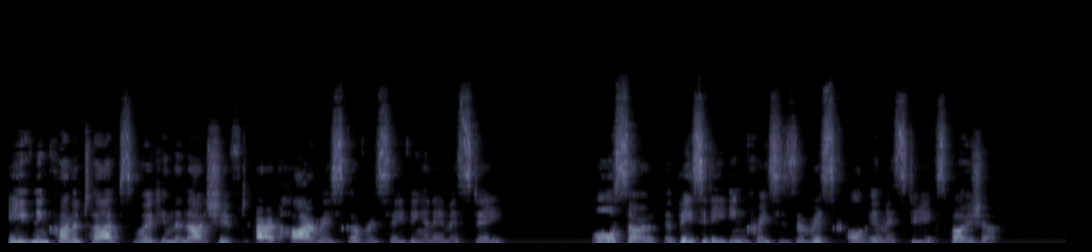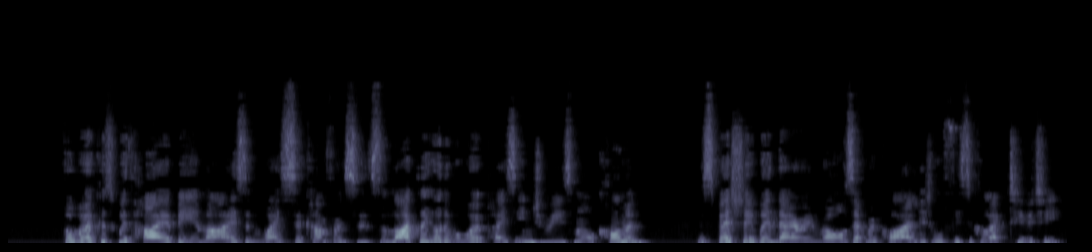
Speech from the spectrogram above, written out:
Evening chronotypes working the night shift are at high risk of receiving an MSD. Also, obesity increases the risk of MSD exposure. For workers with higher BMIs and waist circumferences, the likelihood of a workplace injury is more common, especially when they are in roles that require little physical activity.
